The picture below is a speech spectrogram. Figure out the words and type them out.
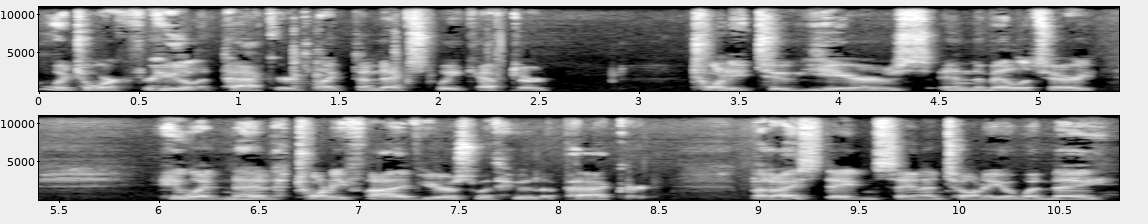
went to work for Hewlett Packard. Like the next week, after 22 years in the military, he went and had 25 years with Hewlett Packard. But I stayed in San Antonio when they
